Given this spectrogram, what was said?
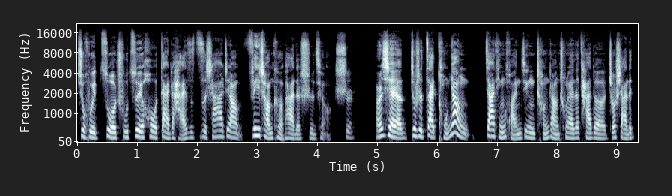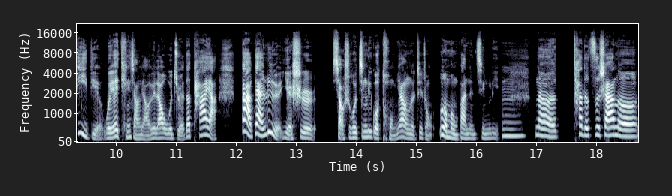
就会做出最后带着孩子自杀这样非常可怕的事情。是而且就是在同样家庭环境成长出来的他的 Joshua 的弟弟，我也挺想聊一聊。我觉得他呀，大概率也是小时候经历过同样的这种噩梦般的经历。嗯那他的自杀呢，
